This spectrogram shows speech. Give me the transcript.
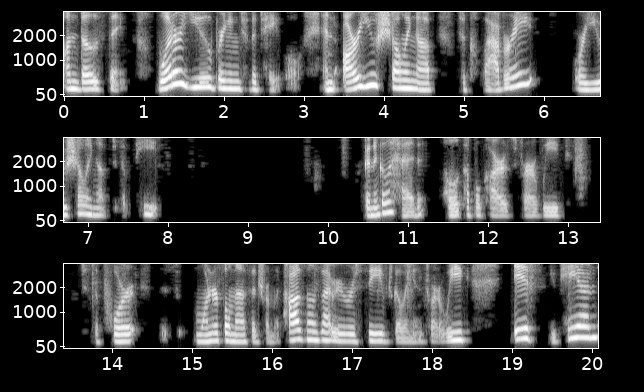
on those things. What are you bringing to the table? And are you showing up to collaborate or are you showing up to compete? Going to go ahead, pull a couple cards for our week to support this wonderful message from the cosmos that we received going into our week. If you can,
